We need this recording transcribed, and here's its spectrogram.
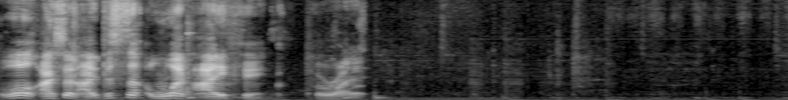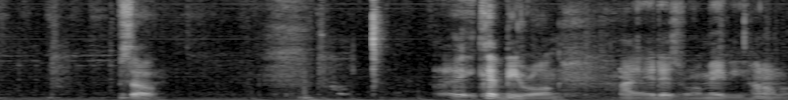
Well, I said I. This is what I think. All right. So it could be wrong. I, it is wrong. Maybe I don't know.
